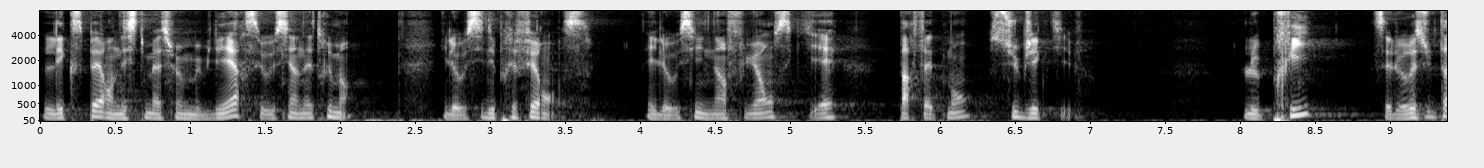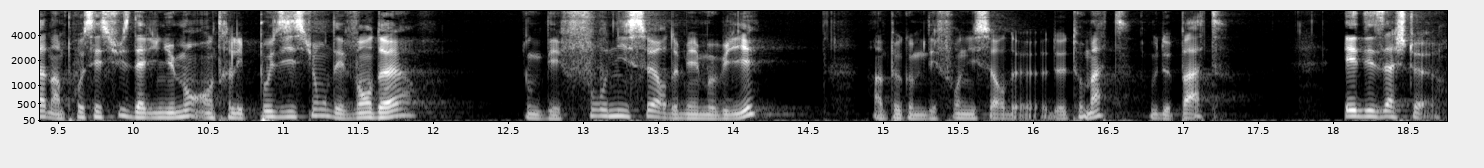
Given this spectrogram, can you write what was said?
l'expert en estimation immobilière, c'est aussi un être humain. Il a aussi des préférences. il a aussi une influence qui est parfaitement subjective. Le prix, c'est le résultat d'un processus d'alignement entre les positions des vendeurs, donc des fournisseurs de biens immobiliers, un peu comme des fournisseurs de, tomates ou de pâtes, et des acheteurs.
